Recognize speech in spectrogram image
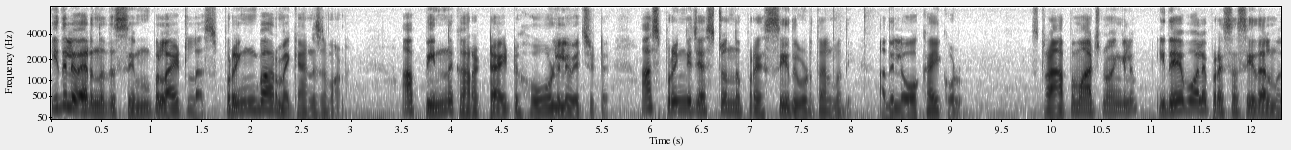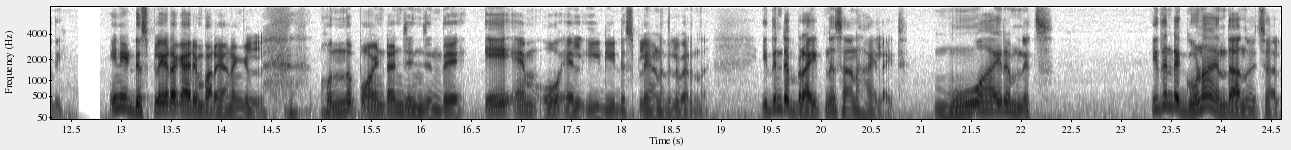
ഇതിൽ വരുന്നത് സിമ്പിളായിട്ടുള്ള സ്പ്രിംഗ് ബാർ മെക്കാനിസമാണ് ആ പിന്ന് കറക്റ്റായിട്ട് ഹോളിൽ വെച്ചിട്ട് ആ സ്പ്രിങ് ജസ്റ്റ് ഒന്ന് പ്രസ് ചെയ്ത് കൊടുത്താൽ മതി. അത് ലോക്കായിക്കോളും സ്ട്രാപ്പ് മാറ്റണമെങ്കിലും ഇതേപോലെ പ്രസസ് ചെയ്താൽ മതി. ഇനി ഡിസ്പ്ലേയുടെ കാര്യം പറയുകയാണെങ്കിൽ ഒന്ന് പോയിന്റ് അഞ്ച് ഇഞ്ചിന്റെ A M O L E D display ആണ് ഇതിൽ വരുന്നത്. ഇതിന്റെ ബ്രൈറ്റ്നെസ് ആണ് ഹൈലൈറ്റ് മൂവായിരം നിറ്റ്സ് ഇതിന്റെ ഗുണം എന്താണെന്ന് വെച്ചാൽ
